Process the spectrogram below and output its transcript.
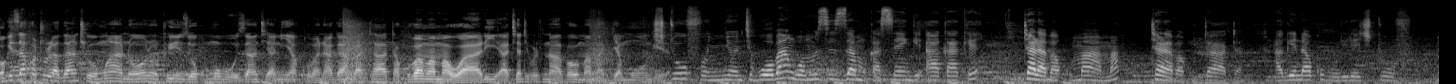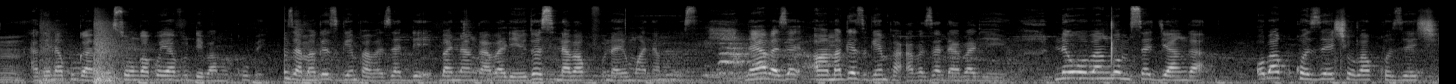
ogezaako tulaga nti omwana ono tuyinza okumubuuza nti ani yakuba n'agamba taata kuba maama waali ate nti bwe tunaavawo maama ajja muwongera kituufu nnyo nti bw'obanga omuzizza mu kasenge akake talaba ku maama talaba ku taata. Agenda kubuulira ekituufu. Agenda kugamba ensonga kwe yavudde bamukube. Nze amagezi gempa abazadde bannanga abali eyo tho sinaba kufunayo mwana munsi naye abaza- amagezi gempa abazadde abali eyo. Newobanga omusajja nga oba kukoze eki oba kukoze eki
